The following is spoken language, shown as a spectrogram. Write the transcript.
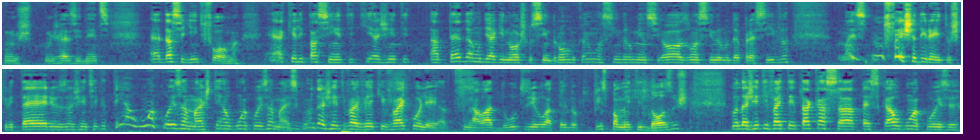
com os, com os residentes? É da seguinte forma: é aquele paciente que a gente até dá um diagnóstico sindrômico, é uma síndrome ansiosa, uma síndrome depressiva, mas não fecha direito os critérios, a gente fica, tem alguma coisa a mais, tem alguma coisa a mais. Uhum. Quando a gente vai ver que vai colher, afinal, adultos, e eu atendo principalmente idosos, quando a gente vai tentar caçar, pescar alguma coisa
